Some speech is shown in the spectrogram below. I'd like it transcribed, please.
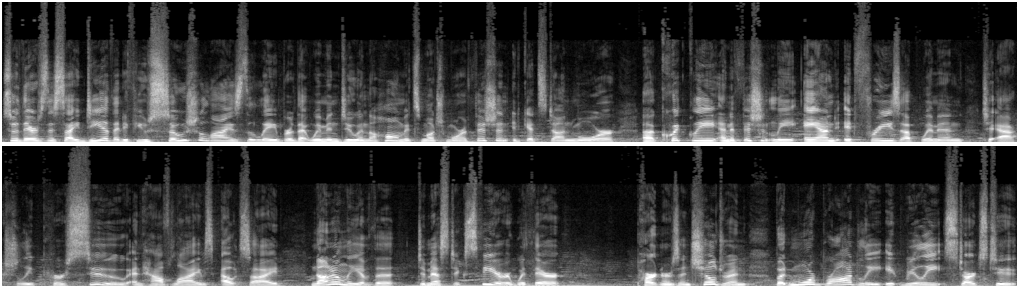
So there's this idea that if you socialize the labor that women do in the home, it's much more efficient. It gets done more uh, quickly and efficiently, and it frees up women to actually pursue and have lives outside not only of the domestic sphere with their partners and children, but more broadly, it really starts to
